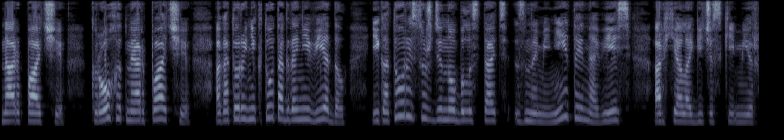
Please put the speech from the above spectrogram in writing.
на Арпаче, крохотной Арпаче, о которой никто тогда не ведал и которой суждено было стать знаменитой на весь археологический мир.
